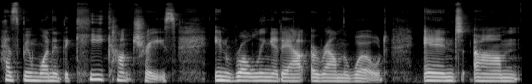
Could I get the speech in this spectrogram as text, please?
has been one of the key countries in rolling it out around the world. And um,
